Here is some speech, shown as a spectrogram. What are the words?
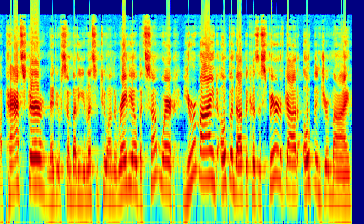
a pastor, maybe it was somebody you listened to on the radio, but somewhere your mind opened up because the Spirit of God opened your mind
